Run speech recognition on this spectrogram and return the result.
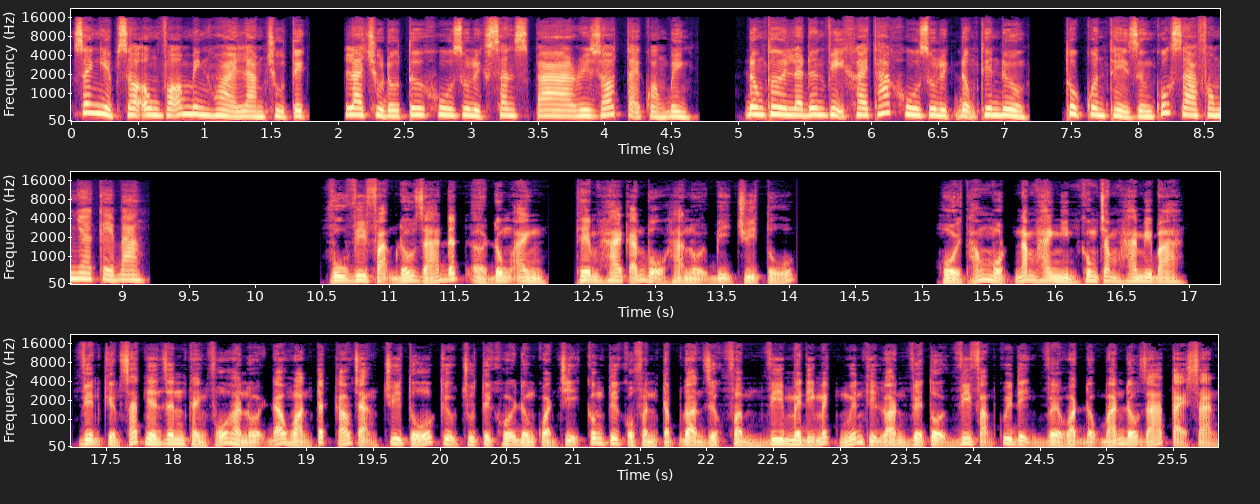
Doanh nghiệp do ông Võ Minh Hoài làm chủ tịch, là chủ đầu tư khu du lịch Sun Spa Resort tại Quảng Bình, đồng thời là đơn vị khai thác khu du lịch Động Thiên Đường thuộc quần thể rừng quốc gia Phong Nha Kẻ Bàng. Vụ vi phạm đấu giá đất ở Đông Anh, thêm hai cán bộ Hà Nội bị truy tố. Hồi tháng 1 năm 2023, Viện Kiểm sát Nhân dân thành phố Hà Nội đã hoàn tất cáo trạng truy tố cựu Chủ tịch Hội đồng Quản trị Công ty Cổ phần Tập đoàn Dược phẩm Vmedimax Medimax Nguyễn Thị Loan về tội vi phạm quy định về hoạt động bán đấu giá tài sản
